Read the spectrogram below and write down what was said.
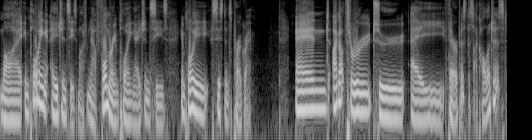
my employing agencies, my now former employing agencies employee assistance program. And I got through to a therapist, a psychologist,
